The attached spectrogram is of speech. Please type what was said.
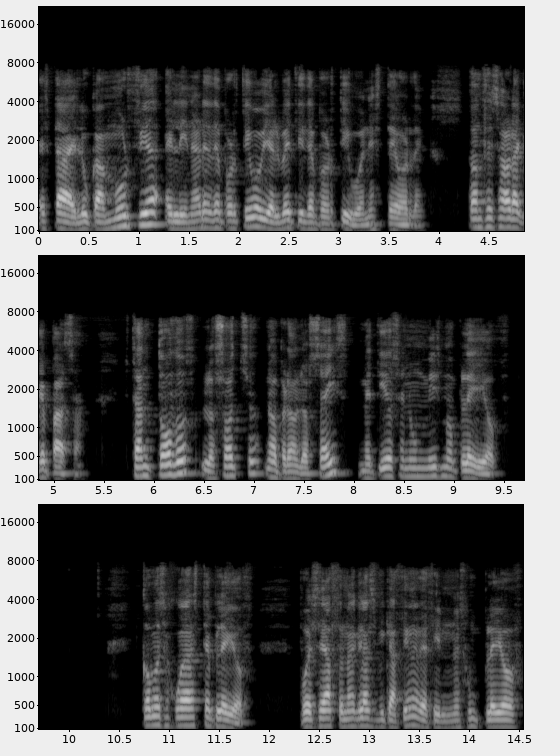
está el Lucas Murcia, el Linares Deportivo y el Betis Deportivo, en este orden. Entonces, ¿ahora qué pasa? Están todos los ocho, no, perdón, los seis metidos en un mismo playoff. ¿Cómo se juega este playoff? Pues se hace una clasificación, es decir, no es un playoff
